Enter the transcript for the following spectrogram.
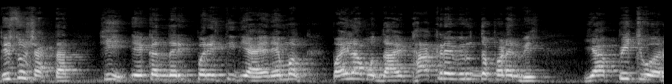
दिसू शकतात. ही एकंदरीत परिस्थिती आहे आणि मग पहिला मुद्दा आहे ठाकरे विरुद्ध फडणवीस. या पिचवर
